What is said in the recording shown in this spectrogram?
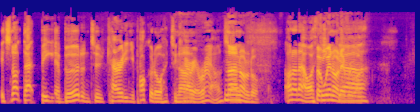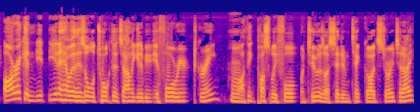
It's not that big a burden to carry it in your pocket or to No. carry around. No, not at all. I don't know. I But think, we're not uh, everyone. I reckon you, know how there's all the talk that it's only going to be a four inch screen. Hmm. I think possibly four point two, as I said in Tech Guide story today.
